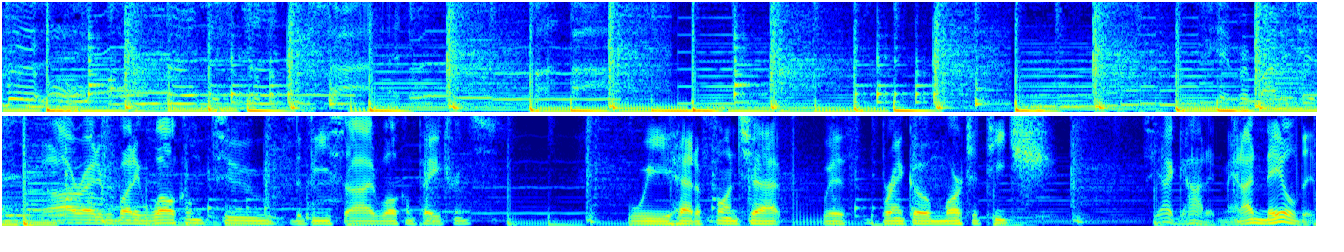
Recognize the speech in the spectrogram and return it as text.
baby. Listen to the B-side. Everybody just All right, everybody, welcome to the B side. Welcome, patrons. We had a fun chat with Branko Marcetic. See, I got it, man. I nailed it.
